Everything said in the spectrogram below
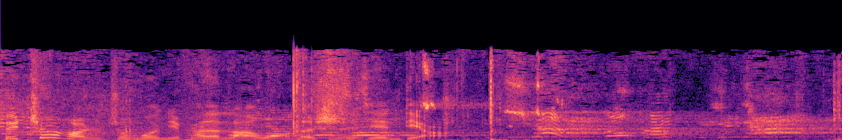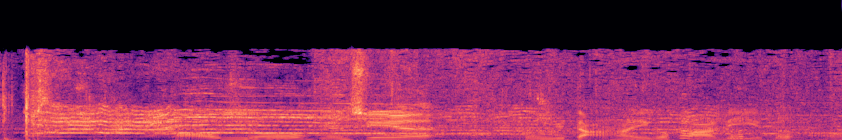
所以正好是中国女排的拦网的时间点儿。好球，袁心玥终于打上一个发力的啊！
